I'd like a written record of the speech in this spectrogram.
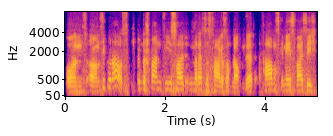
Und ähm, sieht gut aus. Ich bin gespannt, wie es halt im Rest des Tages noch laufen wird. Erfahrungsgemäß weiß ich,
